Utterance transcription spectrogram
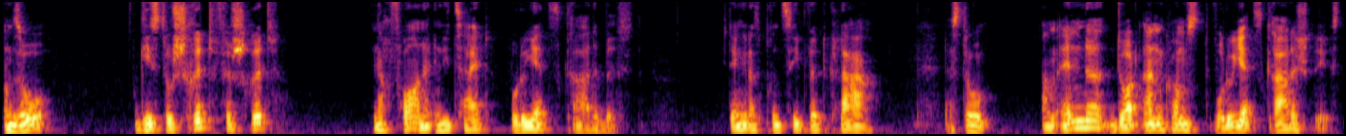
Und so gehst du Schritt für Schritt nach vorne in die Zeit, wo du jetzt gerade bist. Ich denke, das Prinzip wird klar, dass du am Ende dort ankommst, wo du jetzt gerade stehst.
